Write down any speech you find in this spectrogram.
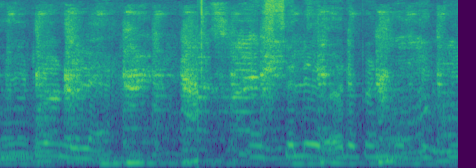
വീഡിയോ ഒരു പെൺകുട്ടിക്ക്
